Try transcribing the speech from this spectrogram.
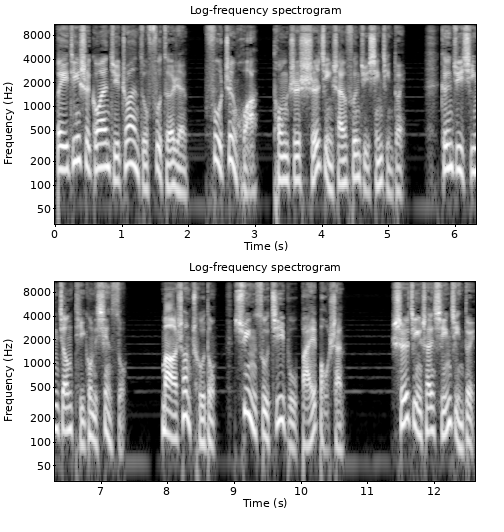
北京市公安局专案组负责人傅振华通知石景山分局刑警队。根据新疆提供的线索，马上出动，迅速缉捕白宝山。石景山刑警队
